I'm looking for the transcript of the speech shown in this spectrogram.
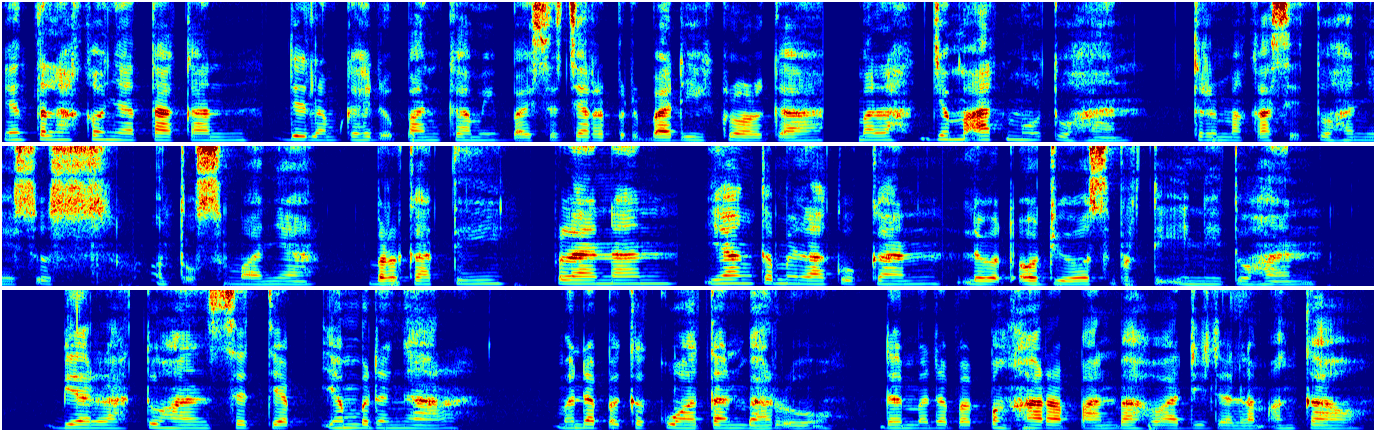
yang telah Kau nyatakan dalam kehidupan kami, baik secara pribadi, keluarga, malah jemaatmu Tuhan. Terima kasih Tuhan Yesus untuk semuanya. Berkati pelayanan yang kami lakukan lewat audio seperti ini Tuhan. Biarlah Tuhan setiap yang mendengar mendapat kekuatan baru dan mendapat pengharapan bahwa di dalam Engkau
